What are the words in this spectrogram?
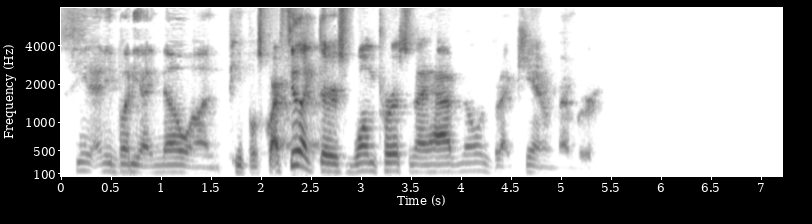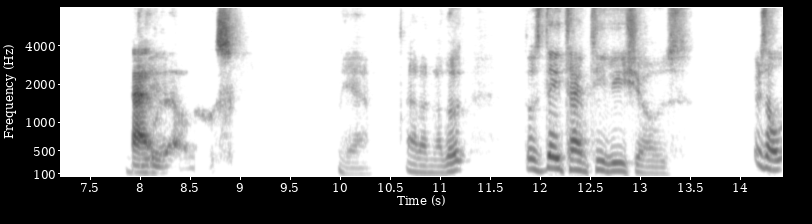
seen anybody I know on People's Court. I feel like there's one person I have known, but I can't remember. The hell knows? yeah. I don't know those those daytime TV shows. There's a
